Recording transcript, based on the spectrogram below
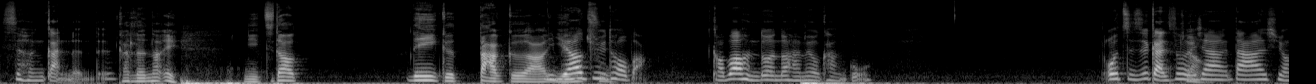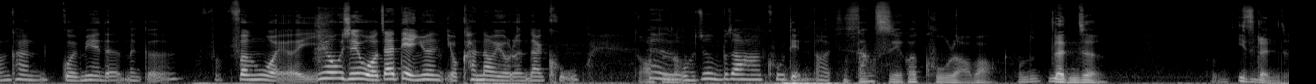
是很感人的。感人啊！哎、你知道那一个大哥啊，你不要剧透吧，搞不好很多人都还没有看过。我只是感受一下大家喜欢看《鬼灭》的那个氛氛围而已，因为我其实我在电影院有看到有人在哭，哦，但我真的不知道他哭点到底是我。当时也快哭了，好不好？我都忍着，我一直忍着。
